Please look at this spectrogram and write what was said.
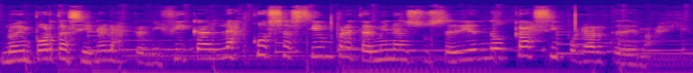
no importa si no las planifican, las cosas siempre terminan sucediendo casi por arte de magia.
